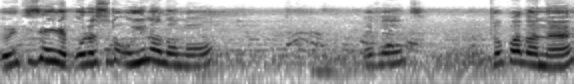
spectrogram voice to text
Öykü Zeynep orası da oyun alanı. Evet. Top alanı.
